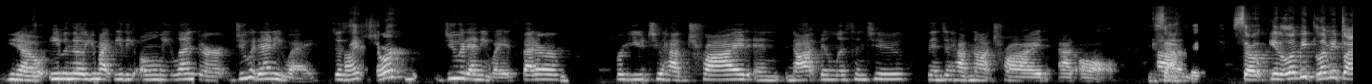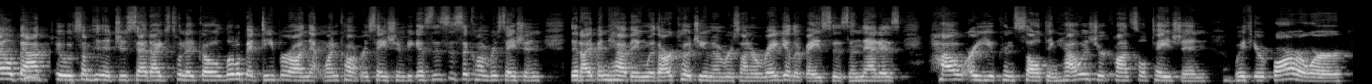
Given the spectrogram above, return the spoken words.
you know, even though you might be the only lender, do it anyway. Just Right. Sure. do it anyway. It's better for you to have tried and not been listened to than to have not tried at all. Um, exactly. So, you know, let me let me dial mm-hmm. back to something that you said. I just want to go a little bit deeper on that one conversation because this is a conversation that I've been having with our coaching members on a regular basis, and that is how are you consulting? How is your consultation mm-hmm. with your borrower?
